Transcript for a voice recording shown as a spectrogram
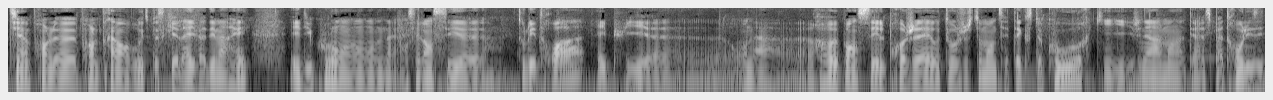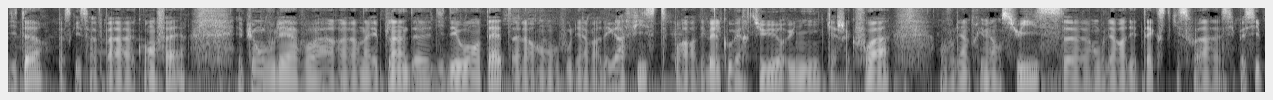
tiens prends le prends le train en route parce que là il va démarrer. Et du coup on, s'est lancé tous les trois. Et puis, euh, on a repensé le projet autour justement de ces textes courts qui généralement n'intéressent pas trop les éditeurs parce qu'ils savent pas quoi en faire. Et puis, on voulait avoir, euh, on avait plein d'idéaux en tête. Alors, on voulait avoir des graphistes pour avoir des belles couvertures uniques à chaque fois. On voulait imprimer en Suisse. Euh, on voulait avoir des textes qui soient, si possible,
